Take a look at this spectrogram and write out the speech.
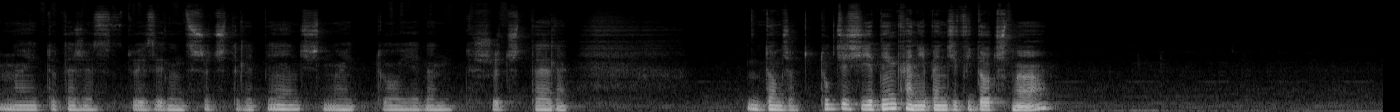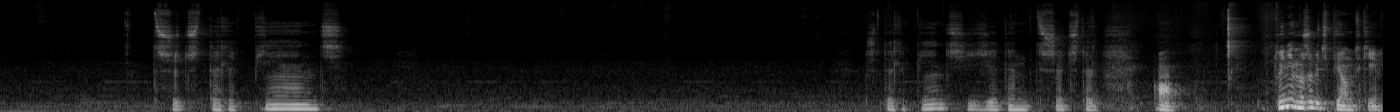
No i tu też jest, tu jest 1, 3, 4, 5, no i tu 1, 3, 4. Dobrze, tu gdzieś jedynka nie będzie widoczna. 3, 4, 5. Cztery, pięć, jeden, trzy, cztery. O, tu nie może być piątki.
